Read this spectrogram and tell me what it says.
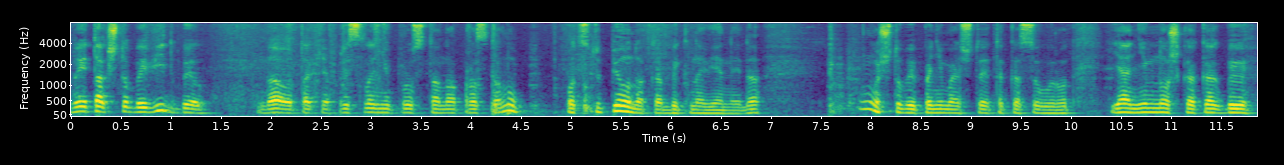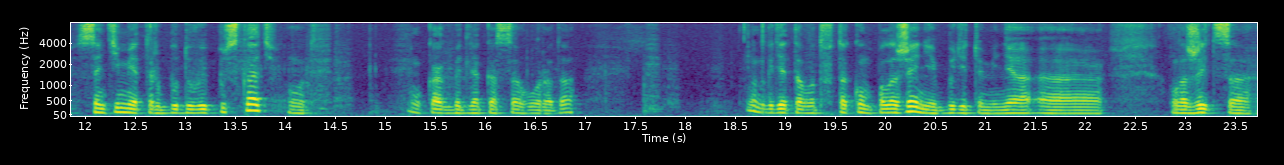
Ну и так, чтобы вид был, да, вот так я прислоню просто-напросто, ну, подступенок обыкновенный, да, ну, чтобы понимать, что это косовый рот. Я немножко, как бы, сантиметр буду выпускать, вот, ну, как бы для косогора, да. Вот где-то вот в таком положении будет у меня э, ложиться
